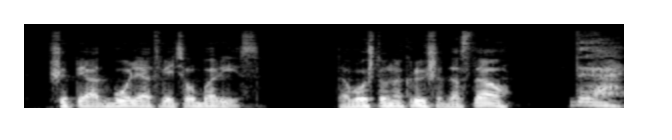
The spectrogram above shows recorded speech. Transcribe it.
— шипя от боли, ответил Борис. «Того, что на крыше достал?» «Да».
